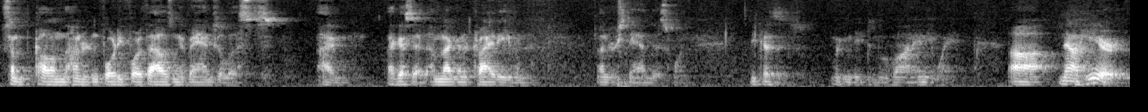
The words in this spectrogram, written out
some call them the 144,000 evangelists. I'm, like I said, I'm not going to try to even understand this one because we need to move on anyway. Uh, now here,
